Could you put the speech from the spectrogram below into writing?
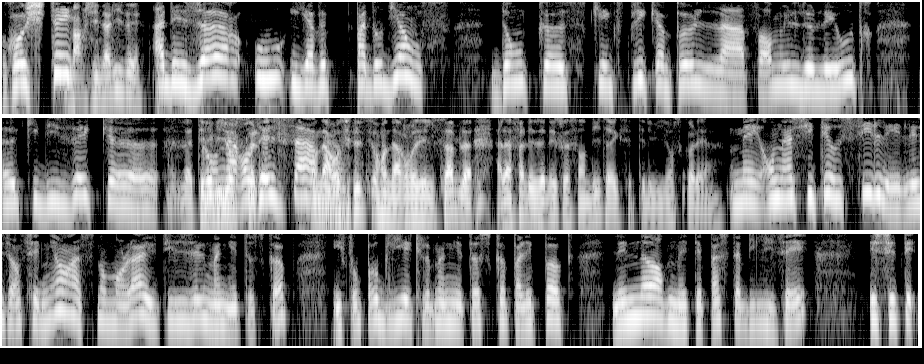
rejetés. Marginalisés. À des heures où il n'y avait pas d'audience. Donc, euh, ce qui explique un peu la formule de Léoutre euh, qui disait que la télévision on arrosait le sable. On a arrosé le, on sable à la fin des années 70 avec cette télévision scolaire. Mais on incitait aussi les, les enseignants à ce moment-là à utiliser le magnétoscope. Il faut pas oublier que le magnétoscope à l'époque, les normes n'étaient pas stabilisées. Et c'était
